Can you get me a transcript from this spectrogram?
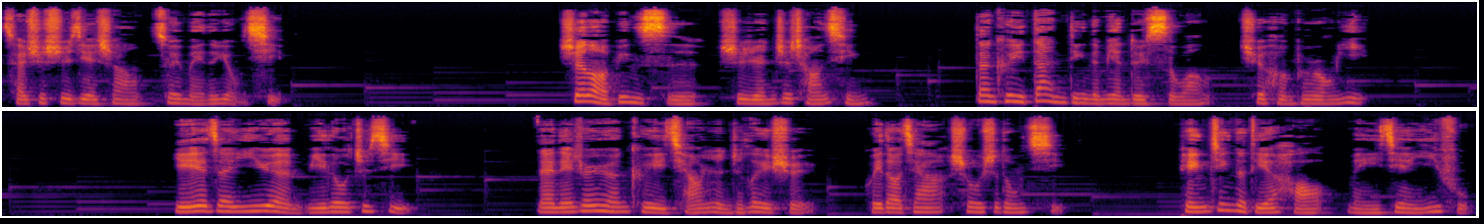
才是世界上最美的勇气。生老病死是人之常情，但可以淡定的面对死亡却很不容易。爷爷在医院弥留之际。奶奶仍然可以强忍着泪水回到家收拾东西，平静地叠好每一件衣服。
